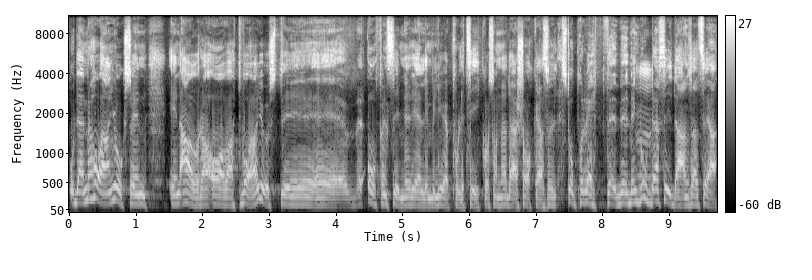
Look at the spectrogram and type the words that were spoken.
Och därmed har han ju också en, en aura av att vara just uh, offensiv när det gäller miljöpolitik och sådana där saker. Alltså stå på rätt, den mm. goda sidan så att säga.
